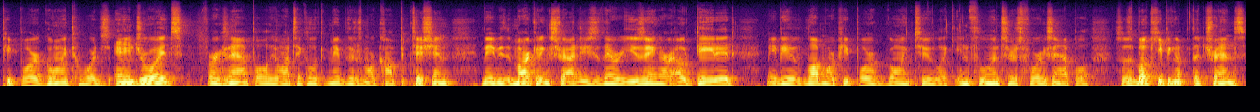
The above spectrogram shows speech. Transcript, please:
people are going towards Androids, for example, you want to take a look at maybe there's more competition. Maybe the marketing strategies they were using are outdated. Maybe a lot more people are going to like influencers, for example. So it's about keeping up the trends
